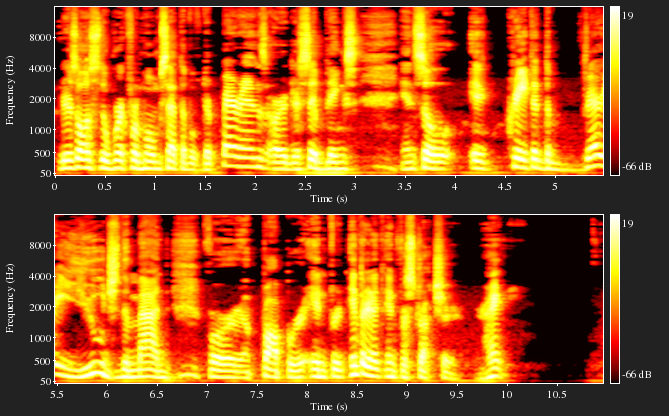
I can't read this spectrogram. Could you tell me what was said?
there's also the work from home setup of their parents or their siblings. And so it created the very huge demand for a proper internet infrastructure, right?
